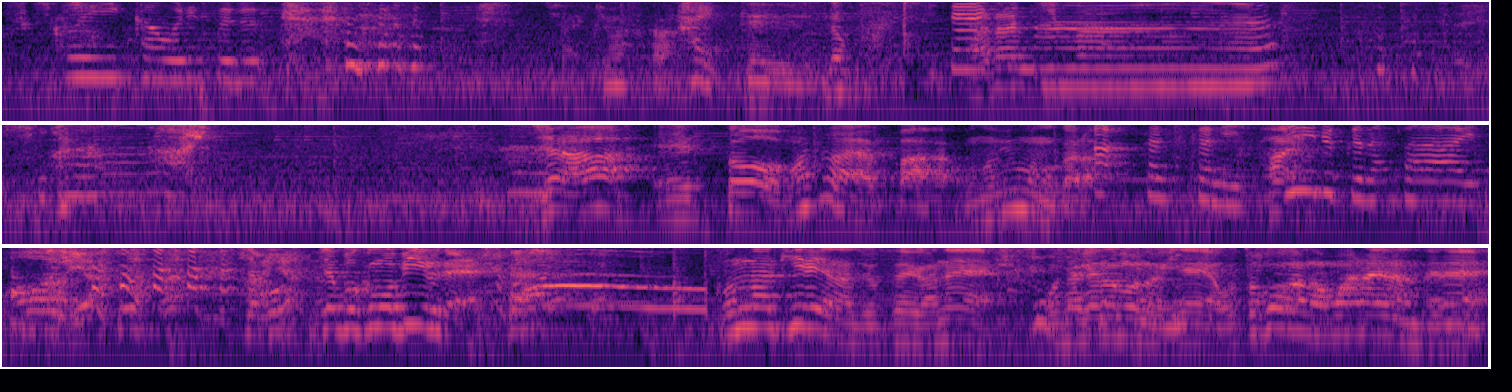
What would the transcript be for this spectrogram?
すっごいいい香りする。じゃあいきますか。はい。せーの。いただきます。はいじゃあえーっとまずはやっぱお飲み物から。あ確かに。ビはい。ールください、じゃあ僕じゃあ僕もビールで。こんな綺麗な女性がねお酒飲むのにね男が飲まないなんてね。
